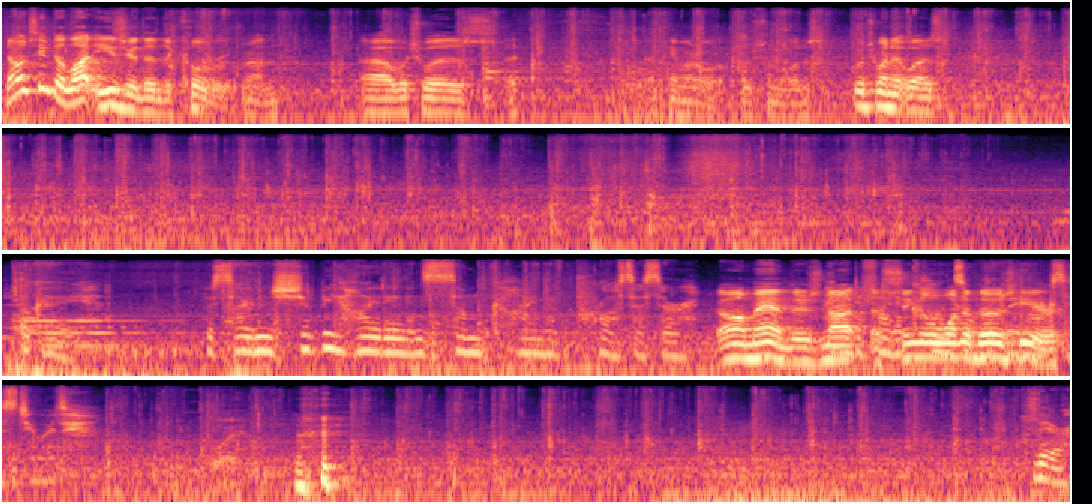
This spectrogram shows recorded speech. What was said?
That one seemed a lot easier than the cool route run, uh, which was I, I can't remember which one it was. Which one it was? Okay. Poseidon should be hiding in some kind of processor. Oh man, there's not a single one of those here. Access to it. Boy. There.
